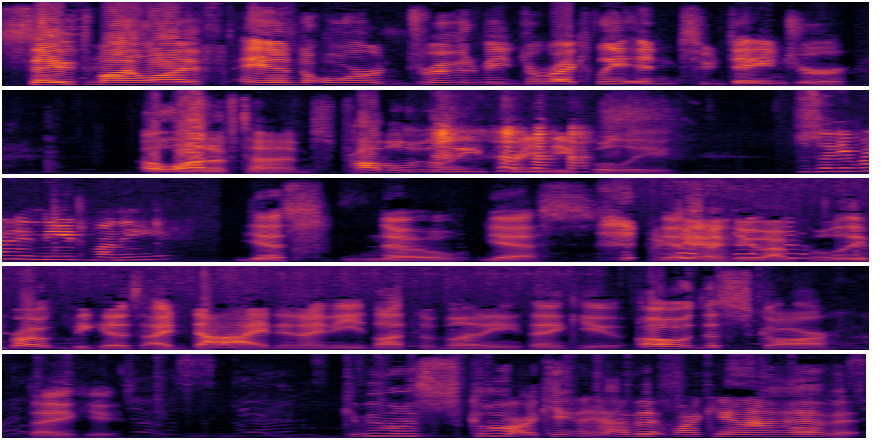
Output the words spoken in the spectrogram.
saved my life and or driven me directly into danger a lot of times. Probably pretty equally. Does anybody need money? Yes, no, yes. Yes, I do. I'm completely broke because I died and I need lots of money. Thank you. Oh, the scar. Thank you. Give me my scar. I can't have it. Why can't I have it?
